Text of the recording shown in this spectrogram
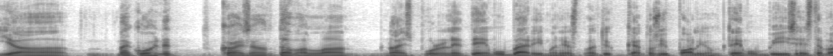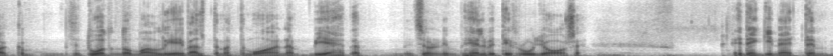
Ja mä koen, että Kaisa on tavallaan naispuolinen Teemu Bergman, josta mä tykkään tosi paljon Teemun biiseistä, vaikka se tuotantomalli ei välttämättä mua aina viehätä. Se on niin helvetin rujoo se. Etenkin näiden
